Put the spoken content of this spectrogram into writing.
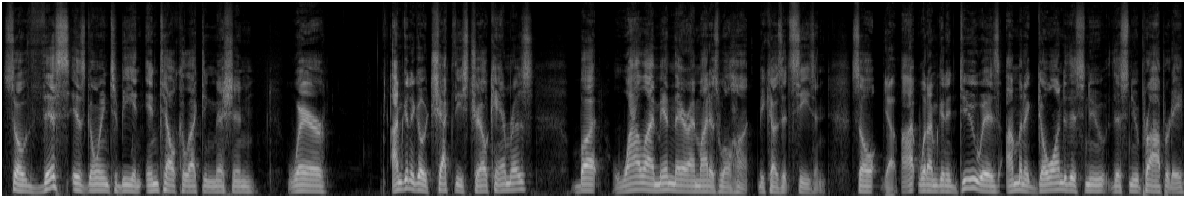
So this is going to be an intel collecting mission where I'm going to go check these trail cameras, but while I'm in there, I might as well hunt because it's season. So Yep. I, what I'm going to do is I'm going to go onto this new this new property.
